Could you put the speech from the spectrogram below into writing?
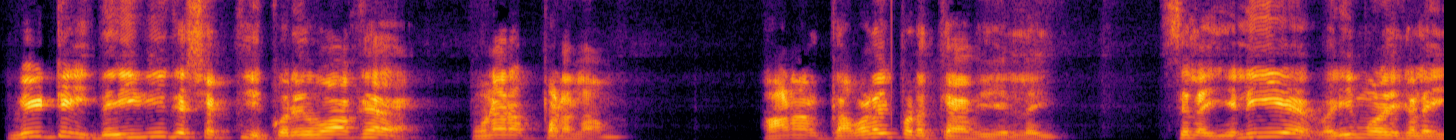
வீட்டில் தெய்வீக சக்தி குறைவாக உணரப்படலாம். ஆனால் கவலைப்பட தேவையில்லை. சில எளிய வழிமுறைகளை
